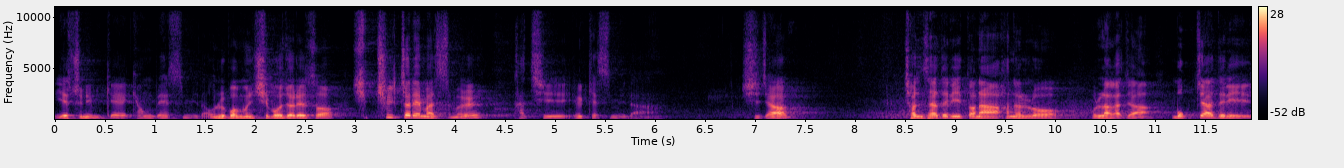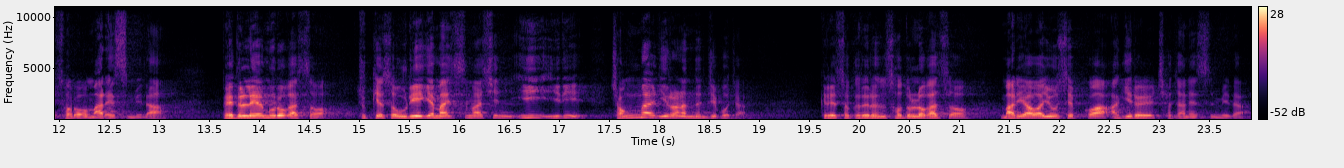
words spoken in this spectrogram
예수님께 경배했습니다. 오늘 보면 15절에서 17절의 말씀을 같이 읽겠습니다. 시작. 천사들이 떠나 하늘로 올라가자 목자들이 서로 말했습니다. 베들레헴으로 가서 주께서 우리에게 말씀하신 이 일이 정말 일어났는지 보자. 그래서 그들은 서둘러 가서 마리아와 요셉과 아기를 찾아냈습니다.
